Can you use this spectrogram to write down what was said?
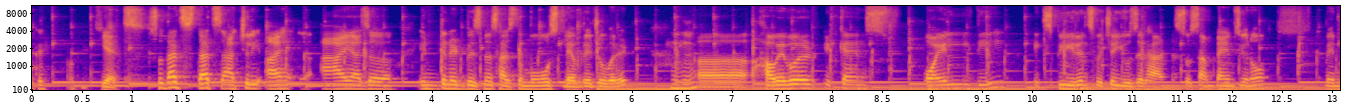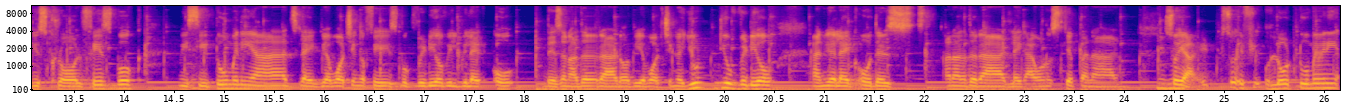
Okay. Okay. yes so that's that's actually i i as a internet business has the most leverage over it Mm-hmm. uh, however it can spoil the experience which a user has so sometimes you know when we scroll facebook we see too many ads like we are watching a facebook video we'll be like oh there's another ad or we are watching a youtube video and we are like oh there's another ad like i want to skip an ad. So yeah it, so if you load too many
